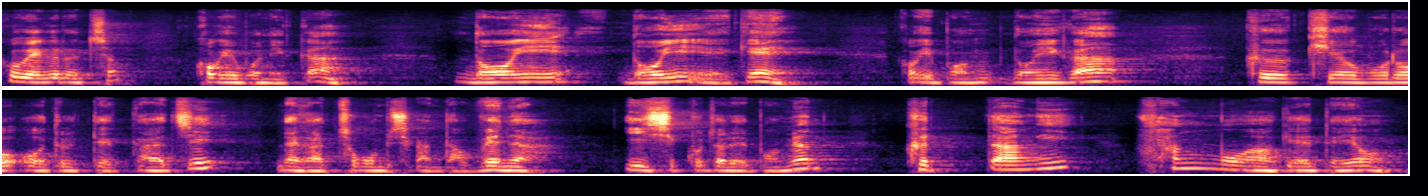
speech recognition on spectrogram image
그왜 그렇죠? 거기 보니까 너희 너희에게 거기 보면 너희가 그 기업으로 얻을 때까지 내가 조금씩 한다. 왜냐? 29절에 보면 그 땅이 황무하게 되어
